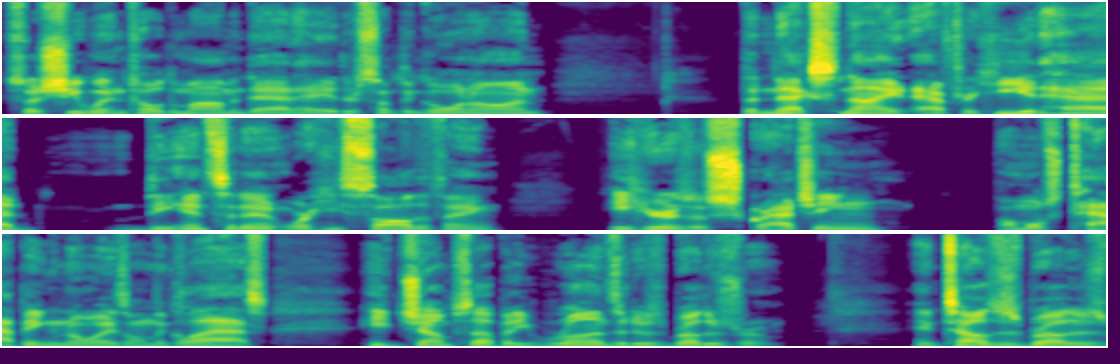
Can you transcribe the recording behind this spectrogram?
So she went and told the mom and dad, hey, there's something going on. The next night, after he had had the incident where he saw the thing, he hears a scratching, almost tapping noise on the glass. He jumps up and he runs into his brother's room and tells his brothers.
